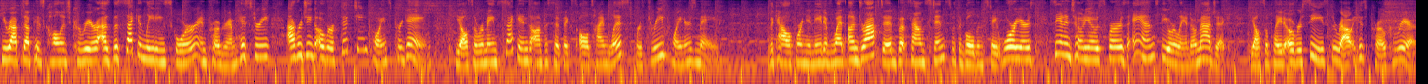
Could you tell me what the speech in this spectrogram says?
He wrapped up his college career as the second leading scorer in program history, averaging over 15 points per game. He also remains second on Pacific's all-time list for three-pointers made. The California native went undrafted but found stints with the Golden State Warriors, San Antonio Spurs, and the Orlando Magic. He also played overseas throughout his pro career.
